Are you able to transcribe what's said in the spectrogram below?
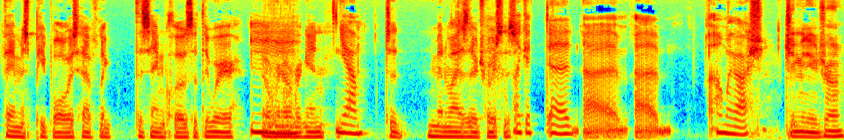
famous people always have like the same clothes that they wear over and over again Yeah. to minimize their choices. Like a, uh, uh, uh, oh my gosh. Jimmy Neutron.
